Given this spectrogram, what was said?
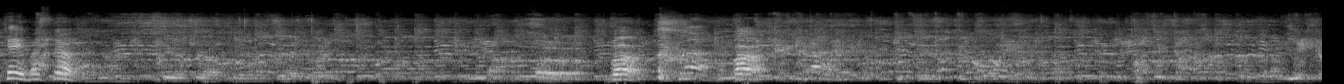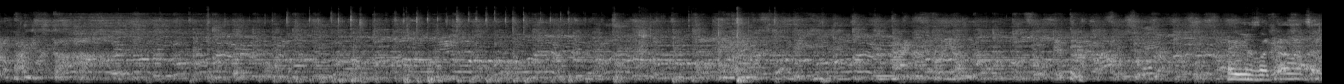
Okay, go. Bah! Bah! Hey, he was like, oh, that's it.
